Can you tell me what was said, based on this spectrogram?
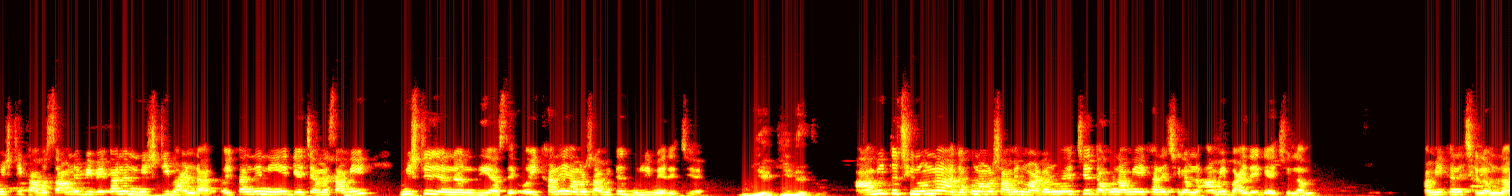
মিষ্টি খাব। সামনে বিবেকানন্দ মিষ্টি ভান্ডার ওইখানে নিয়ে গেছে আমার স্বামী মিষ্টি দিয়ে আসে। ওইখানেই আমার স্বামীকে গুলি মেরেছে। গিয়ে কি দেখল? আমি তো ছিলাম না যখন আমার স্বামীর মার্ডার হয়েছে তখন আমি এখানে ছিলাম না আমি বাইরে গেছিলাম। আমি এখানে ছিলাম না।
